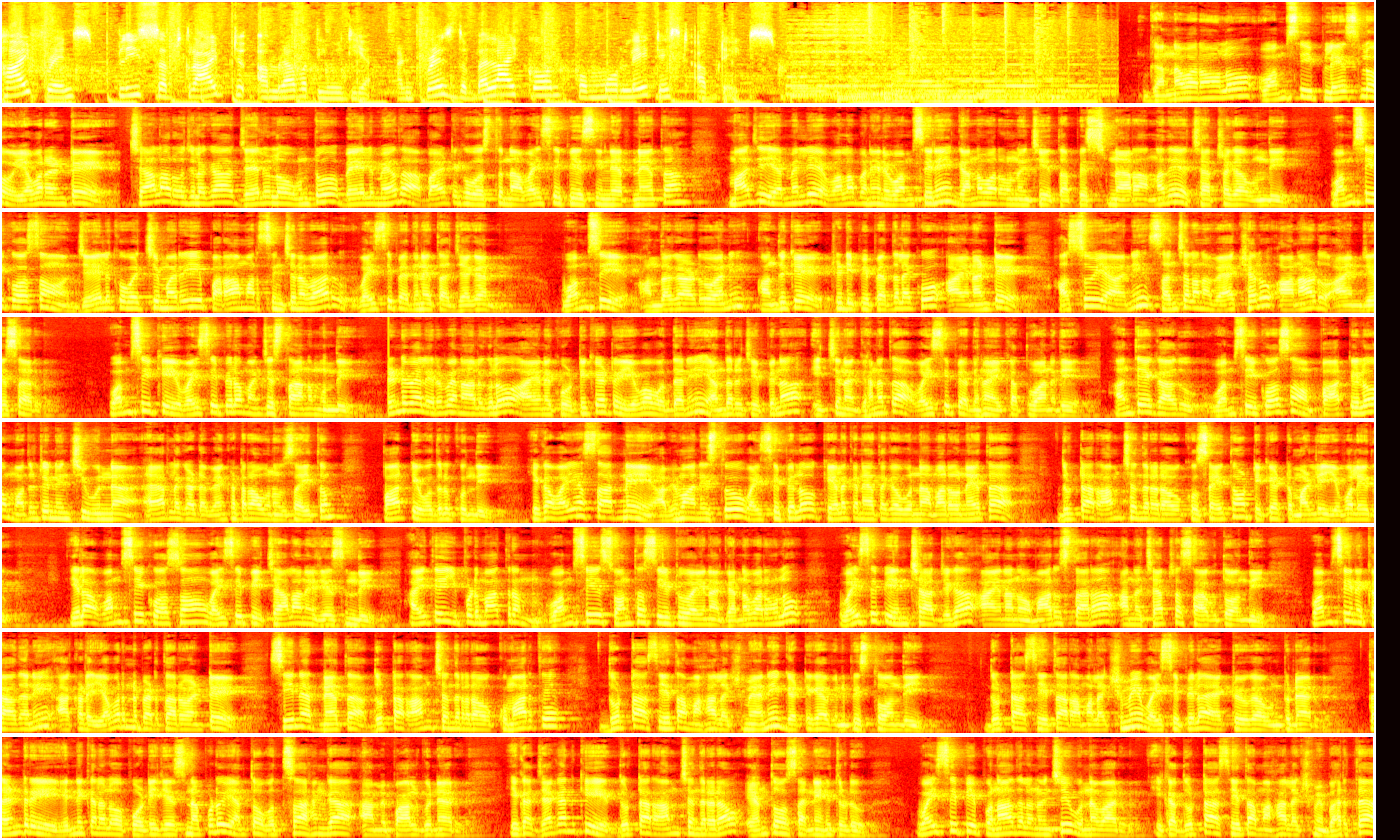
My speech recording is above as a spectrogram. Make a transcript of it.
Hi friends please subscribe to Amaravati media and press the bell icon for more latest updates గన్నవరంలో వంశీ ప్లేస్లో ఎవరంటే చాలా రోజులుగా జైలులో ఉంటూ బెయిల్ మీద బయటకు వస్తున్న వైసీపీ సీనియర్ నేత మాజీ ఎమ్మెల్యే వల్లభనేని వంశీని గన్నవరం నుంచి తప్పిస్తున్నారా అన్నదే చర్చగా ఉంది. వంశీ కోసం జైలుకు వచ్చి మరీ పరామర్శించిన వారు వైసీపీ అధినేత జగన్. వంశీ అందగాడు అని. అందుకే టీడీపీ పెద్దలకు ఆయన అంటే అసూయ అని సంచలన వ్యాఖ్యలు ఆనాడు ఆయన చేశారు. వంశీకి వైసీపీలో మంచి స్థానం ఉంది. రెండు వేల ఇరవై నాలుగులో ఆయనకు టికెట్ ఇవ్వవద్దని అందరూ చెప్పినా ఇచ్చిన ఘనత వైసీపీ అధినాయకత్వానిదే. అంతేకాదు వంశీ కోసం పార్టీలో మొదటి నుంచి ఉన్న ఏర్లగడ్డ వెంకటరావును సైతం పార్టీ వదులుకుంది. ఇక వైఎస్ఆర్ని అభిమానిస్తూ వైసీపీలో కీలక నేతగా ఉన్న మరో నేత దుట్ట రామచంద్రరావుకు సైతం టికెట్ మళ్ళీ ఇవ్వలేదు. ఇలా వంశీ కోసం వైసీపీ చాలానే చేసింది. అయితే ఇప్పుడు మాత్రం వంశీ సొంత సీటు అయిన గన్నవరంలో వైసీపీ ఇన్ఛార్జిగా ఆయనను మారుస్తారా అన్న చర్చ సాగుతోంది. వంశీని కాదని అక్కడ ఎవరిని పెడతారు అంటే సీనియర్ నేత దుట్ట రామచంద్రరావు కుమార్తె దుట్ట సీత మహాలక్ష్మి అని గట్టిగా వినిపిస్తోంది. దుట్ట సీతారామలక్ష్మి వైసీపీలో యాక్టివ్గా ఉంటున్నారు. తండ్రి ఎన్నికలలో పోటీ చేసినప్పుడు ఎంతో ఉత్సాహంగా ఆమె పాల్గొన్నారు. ఇక జగన్కి దుట్ట రామచంద్రరావు ఎంతో సన్నిహితుడు. వైసీపీ పునాదుల నుంచి ఉన్నవారు. ఇక దుట్ట సీత మహాలక్ష్మి భర్త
